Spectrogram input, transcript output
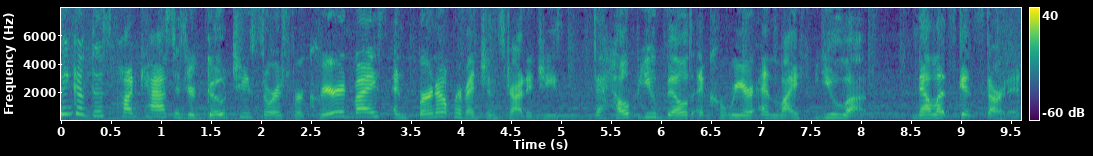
Think of this podcast as your go to source for career advice and burnout prevention strategies to help you build a career and life you love. Now let's get started.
